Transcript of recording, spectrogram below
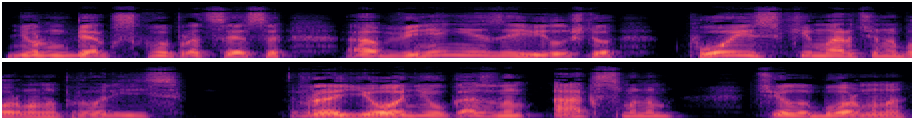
Нюрнбергского процесса обвинение заявило, что поиски Мартина Бормана провалились. В районе, указанном Аксманом, тело Бормана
